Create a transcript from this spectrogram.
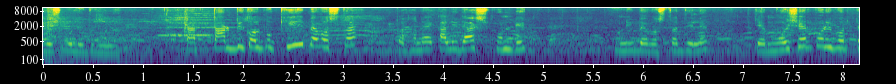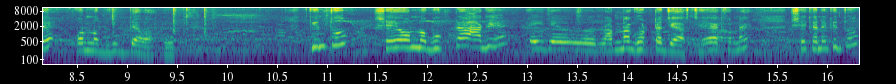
মহিষ বলি দেবো না। তার তার বিকল্প কী ব্যবস্থা? তখন কালিদাস পণ্ডিত, উনি ব্যবস্থা দিলেন যে, মহিষের পরিবর্তে অন্য ভোগ দেওয়া হোক। কিন্তু সেই অন্নভোগটা আগে, এই যে রান্নাঘরটা যে আছে এখানে, সেখানে কিন্তু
